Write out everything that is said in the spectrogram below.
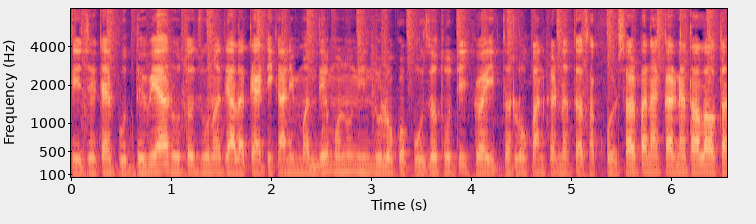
ते जे काही बुद्धविहार होतं जुनं त्याला त्या ठिकाणी मंदिर म्हणून हिंदू लोक पूजत होते किंवा इतर लोकांकडनं तसा खोडसाळपणा करण्यात आला होता.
